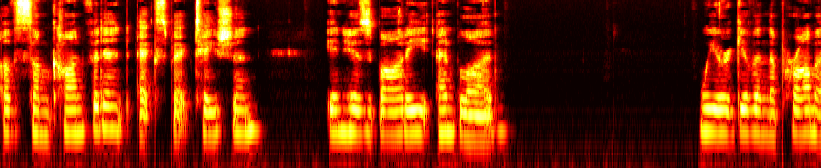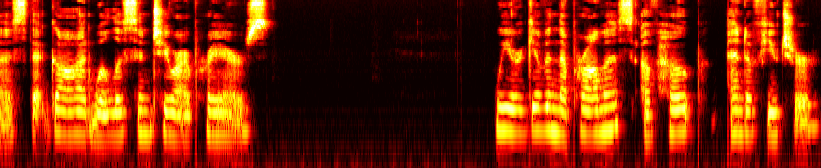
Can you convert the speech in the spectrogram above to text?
of some confident expectation in his body and blood. We are given the promise that God will listen to our prayers. We are given the promise of hope and a future.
